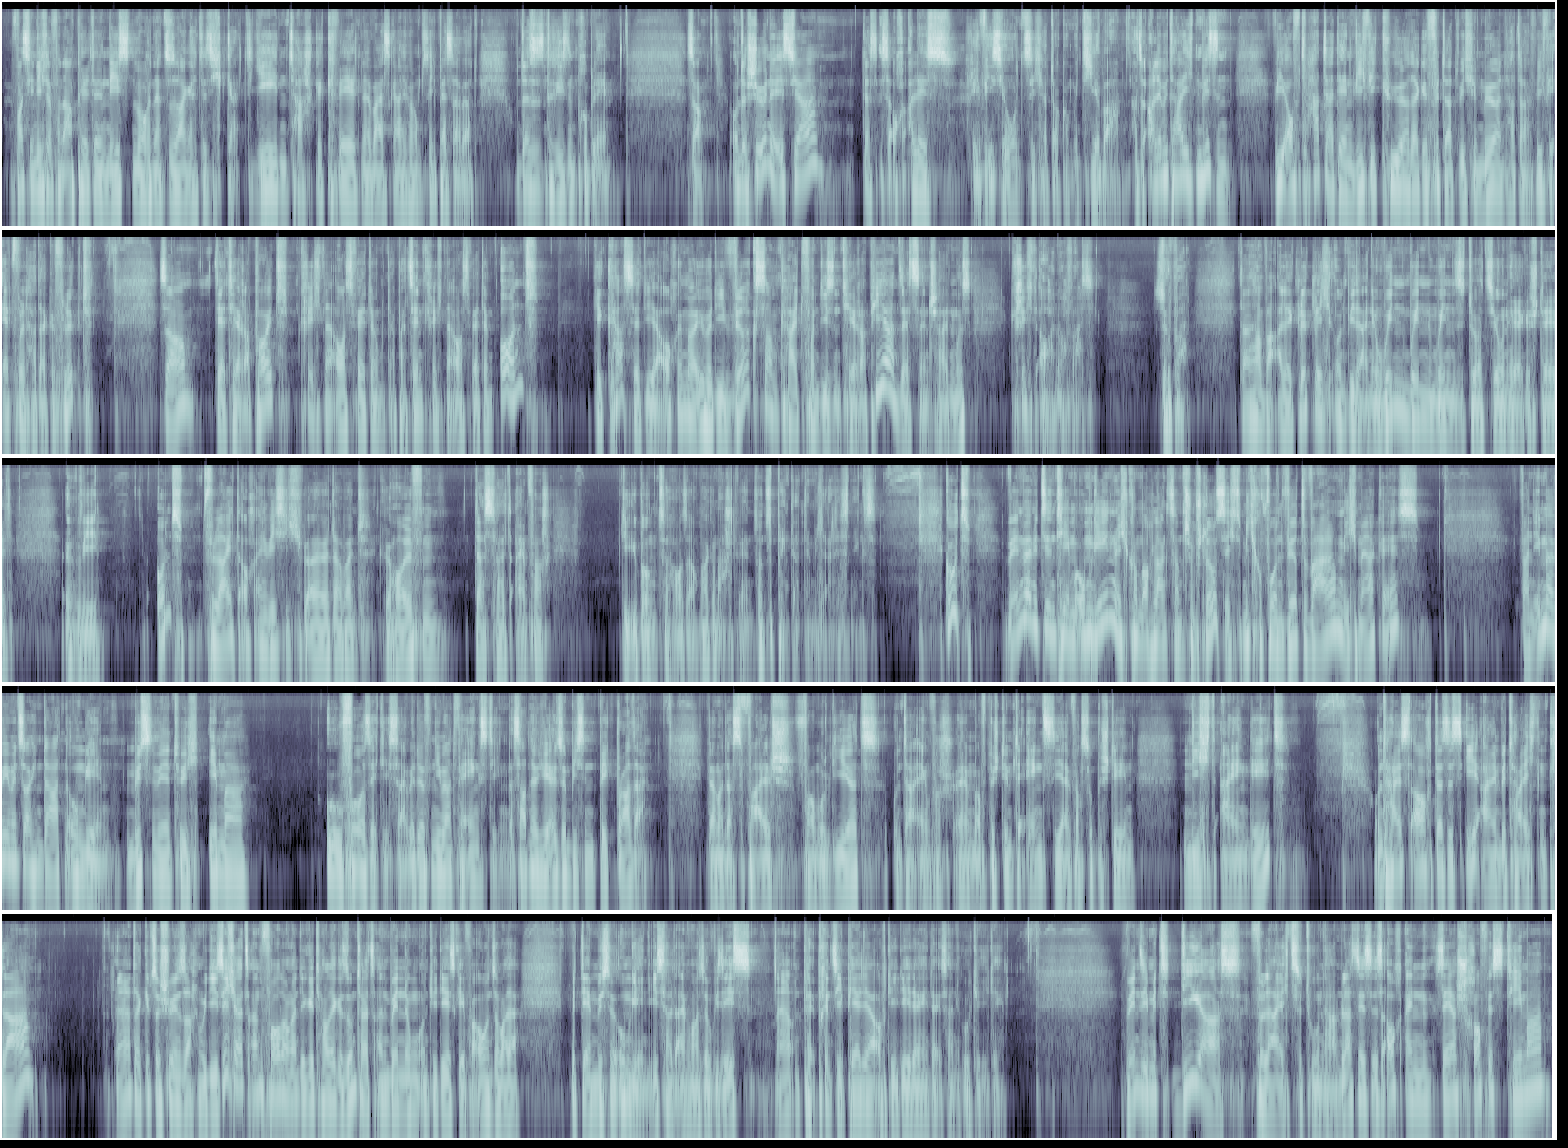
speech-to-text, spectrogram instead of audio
Was ihn nicht davon abhält, in den nächsten Wochen dann zu sagen, er hätte sich jeden Tag gequält und er weiß gar nicht, warum es nicht besser wird. Und das ist ein Riesenproblem. So, und das Schöne ist ja, das ist auch alles revisionssicher dokumentierbar. Also alle Beteiligten wissen, wie oft hat er denn, wie viele Kühe hat er gefüttert, wie viele Möhren hat er, wie viele Äpfel hat er gepflückt. So, der Therapeut kriegt eine Auswertung, der Patient kriegt eine Auswertung und die Kasse, die ja auch immer über die Wirksamkeit von diesen Therapieansätzen entscheiden muss, kriegt auch noch was. Super. Dann haben wir alle glücklich und wieder eine Win-Win-Win-Situation hergestellt. Irgendwie. Und vielleicht auch ein wenig äh, dabei geholfen, dass halt einfach die Übungen zu Hause auch mal gemacht werden. Sonst bringt das nämlich alles nichts. Gut, wenn wir mit diesen Themen umgehen, ich komme auch langsam zum Schluss, das Mikrofon wird warm, ich merke es. Wann immer wir mit solchen Daten umgehen, müssen wir natürlich immer vorsichtig sein. Wir dürfen niemanden verängstigen. Das hat natürlich also ein bisschen Big Brother, wenn man das falsch formuliert und da einfach ähm, auf bestimmte Ängste, die einfach so bestehen, nicht eingeht. Und heißt auch, dass es eh allen Beteiligten klar, ja, da gibt es so schöne Sachen wie die Sicherheitsanforderungen an digitale Gesundheitsanwendungen und die DSGVO und so weiter. Mit der müssen wir umgehen. Die ist halt einfach so, wie sie ist. Ja, und prinzipiell ja auch die Idee dahinter ist eine gute Idee. Wenn Sie mit Digas vielleicht zu tun haben, lassen Sie es ist auch ein sehr schroffes Thema.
